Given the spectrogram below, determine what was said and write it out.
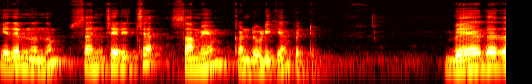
ഇതിൽ നിന്നും സഞ്ചരിച്ച സമയം കണ്ടുപിടിക്കാൻ പറ്റും. വേഗത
